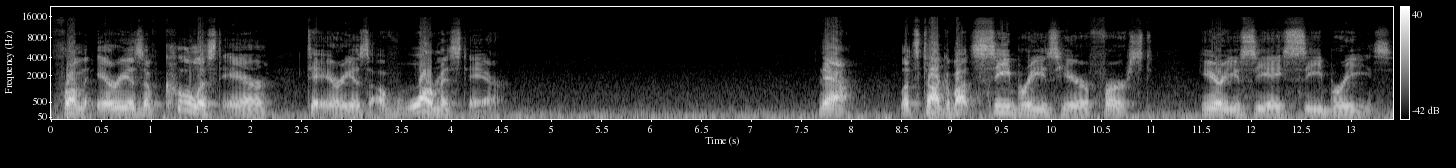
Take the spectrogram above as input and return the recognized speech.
from areas of coolest air to areas of warmest air. Now, let's talk about sea breeze here first. Here you see a sea breeze.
